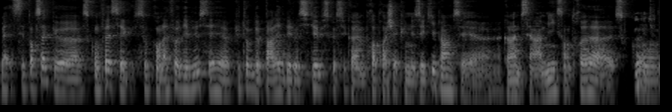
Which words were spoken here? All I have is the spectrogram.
Ben, c'est pour ça que ce qu'on fait, c'est ce qu'on a fait au début, c'est plutôt que de parler de vélocité, puisque c'est quand même propre à chacune des équipes. Hein, c'est quand même c'est un mix entre ce notre,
